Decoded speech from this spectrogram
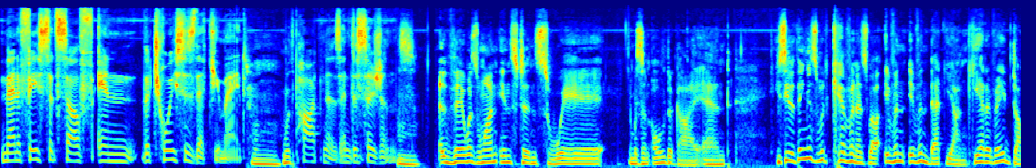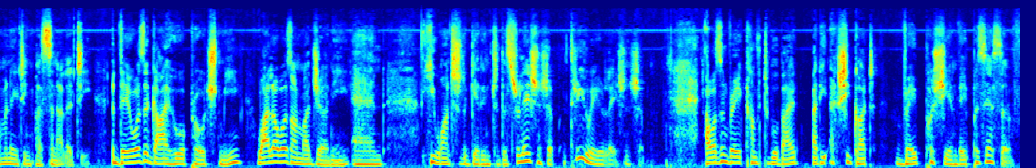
manifests itself in the choices that you made mm. with partners and decisions. Mm. There was one instance where it was an older guy and you see the thing is with Kevin as well even even that young he had a very dominating personality there was a guy who approached me while I was on my journey and he wanted to get into this relationship a three-way relationship I wasn't very comfortable by it but he actually got very pushy and very possessive.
